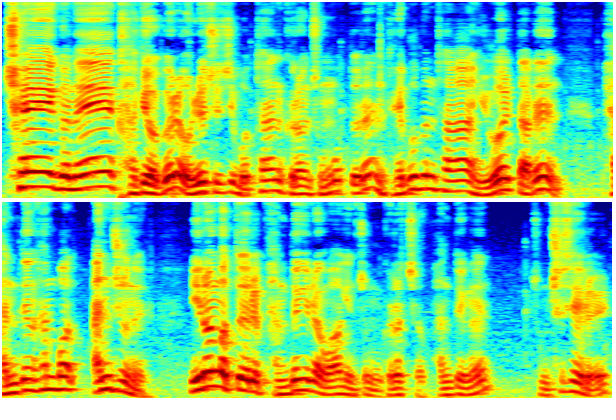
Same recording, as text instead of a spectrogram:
최근에 가격을 올려주지 못한 그런 종목들은 대부분 다 6월달은 반등 한번 안 주는 이런 것들을 반등이라고 하긴 좀 그렇죠. 반등은 좀 추세를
